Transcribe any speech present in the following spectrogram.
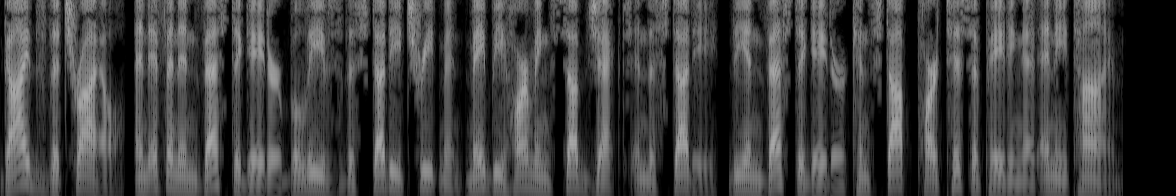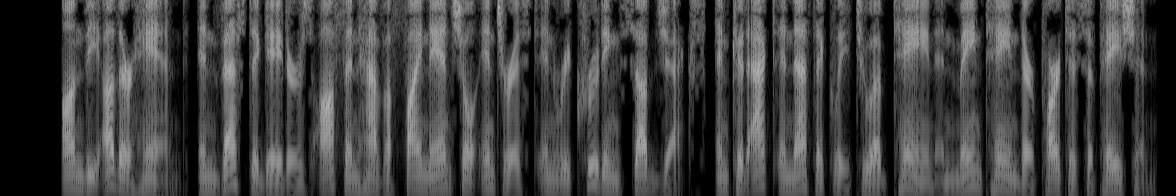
guides the trial, and if an investigator believes the study treatment may be harming subjects in the study, the investigator can stop participating at any time. On the other hand, investigators often have a financial interest in recruiting subjects, and could act unethically to obtain and maintain their participation.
